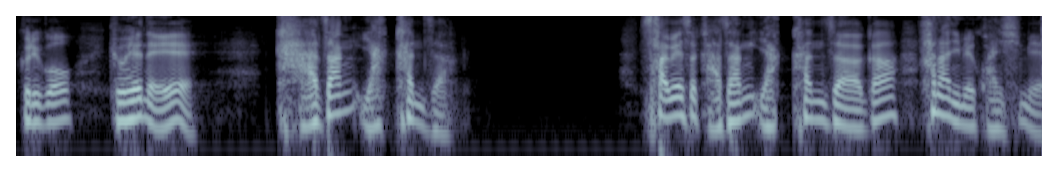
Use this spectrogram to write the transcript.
그리고 교회 내에 가장 약한 자, 사회에서 가장 약한 자가 하나님의 관심이에요.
